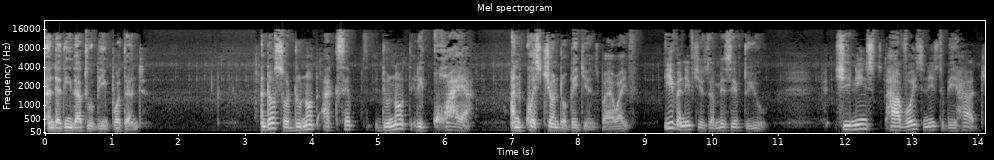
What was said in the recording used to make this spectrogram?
And I think that will be important. And also, do not accept, do not require unquestioned obedience by a wife, even if she is submissive to you. She needs, her voice needs to be heard.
